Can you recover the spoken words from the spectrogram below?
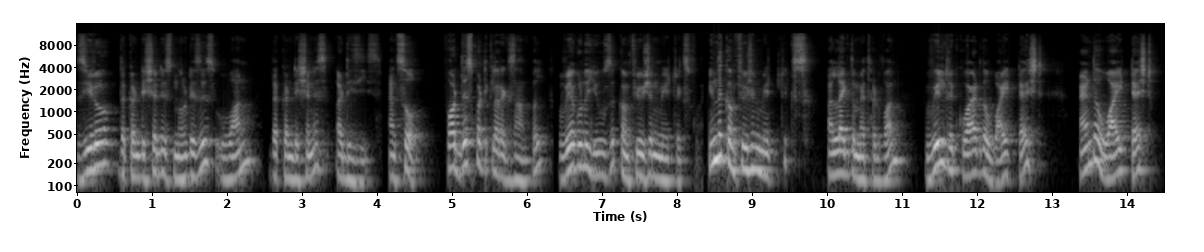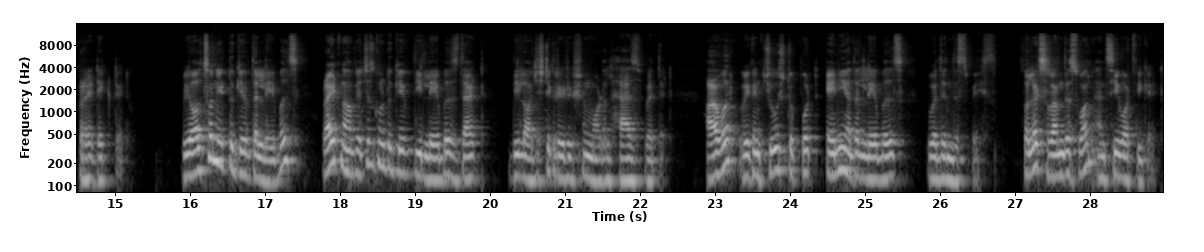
0 the condition is no disease. 1 the condition is a disease. And so for this particular example we are going to use a confusion matrix in the confusion matrix unlike the method 1 we'll require the y test and the y test predicted. We also need to give the labels. Right now, we're just going to give the labels that the logistic regression model has with it. However, we can choose to put any other labels within this space. So let's run this one and see what we get.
